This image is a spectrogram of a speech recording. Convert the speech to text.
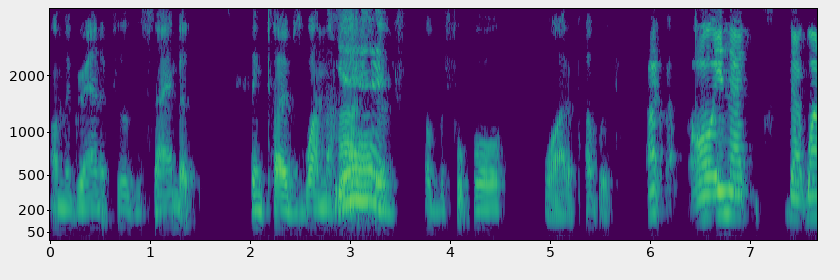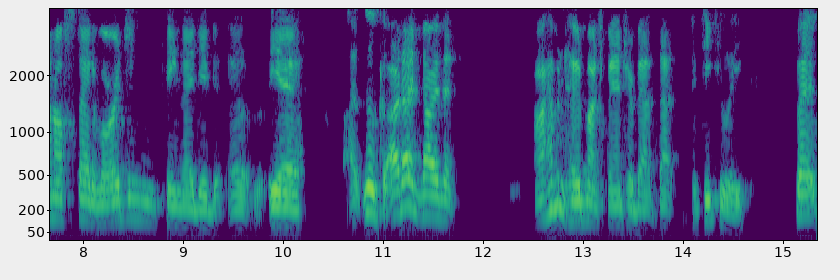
on the ground it feels the same. But I think Tobes won the hearts Yeah. of of the football wider public. I, oh, in that that one-off state of origin thing they did, uh, yeah. I, look, I don't know that. I haven't heard much banter about that particularly, but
